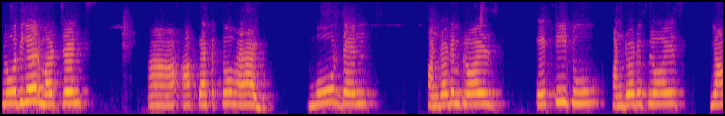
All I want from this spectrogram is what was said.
clothier merchant आप कह सकते हो हैड या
